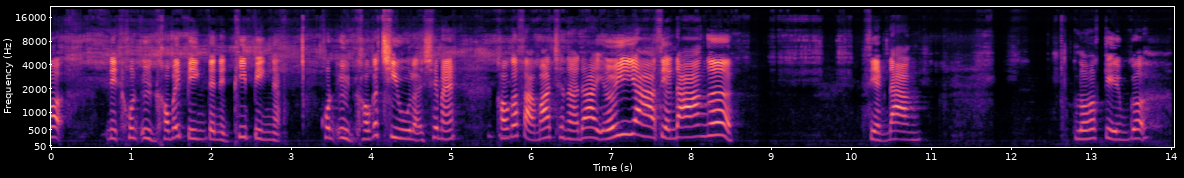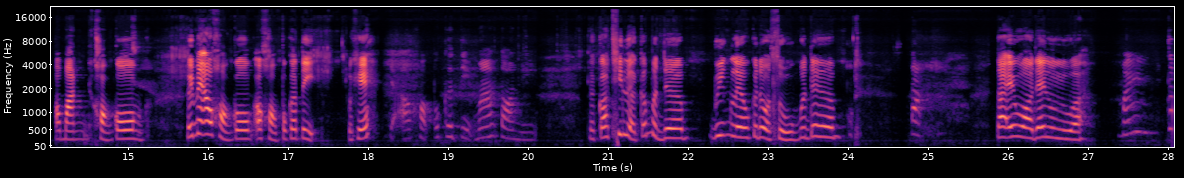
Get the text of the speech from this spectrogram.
ก็เน็ตคนอื่นเขาไม่ปิง แต่เน็ตพี่ปิงเนี่ย คนอื่นเขาก็ชิลแหละใช่ไหม เขาก็สามารถชนะได้ เอ้ยอย่าเสียงดังเออเสียงดัง แล้วก็เกมก็เอามันของโกง เฮ้ยไม่เอาของโกง เอาของปกติ โอเค จะเอาของปกติมากตอนนี้ แล้วก็ที่เหลือก็เหมือนเดิม วิ่งเร็วกระโดดสูงเหมือนเดิมตักได้ไอวอลได้รัวไม่จ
